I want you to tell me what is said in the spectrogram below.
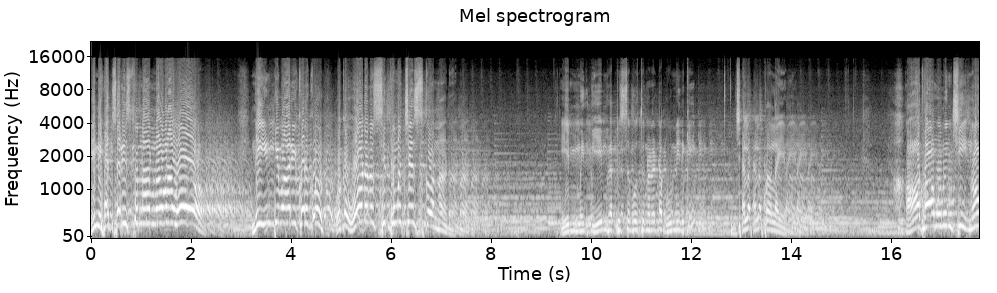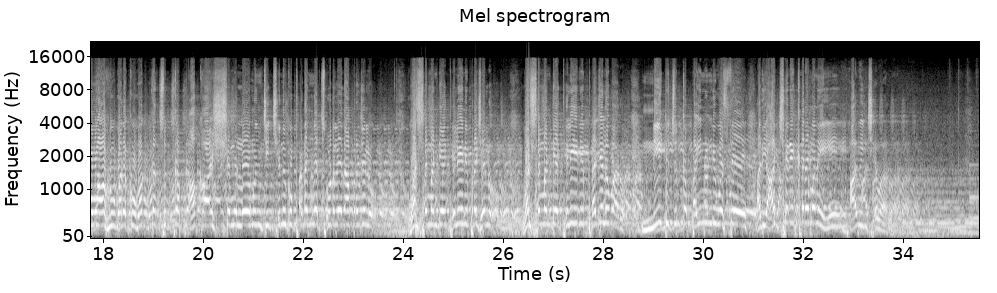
నిన్ను హెచ్చరిస్తున్నాను నోవాహు నీ ఇంటి వారి కొరకు ఒక ఓడను సిద్ధము చేసుకోన్నాడు ఏం ఏం రప్పిస్తబోతున్నాడంట భూమి మీదకి? జల ప్రళయం ఆదాము నుంచి నోవాహు వరకు ఒక్క చుక్క ఆకాశములో నుంచి చినుకు పడంగా చూడలేదా ప్రజలు? వర్షం అంటే తెలియని ప్రజలు వర్షం అంటే తెలియని ప్రజలు వారు. నీటి చుక్క పైనుండి వస్తే అది ఆశ్చర్యకరమని భావించేవారు.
